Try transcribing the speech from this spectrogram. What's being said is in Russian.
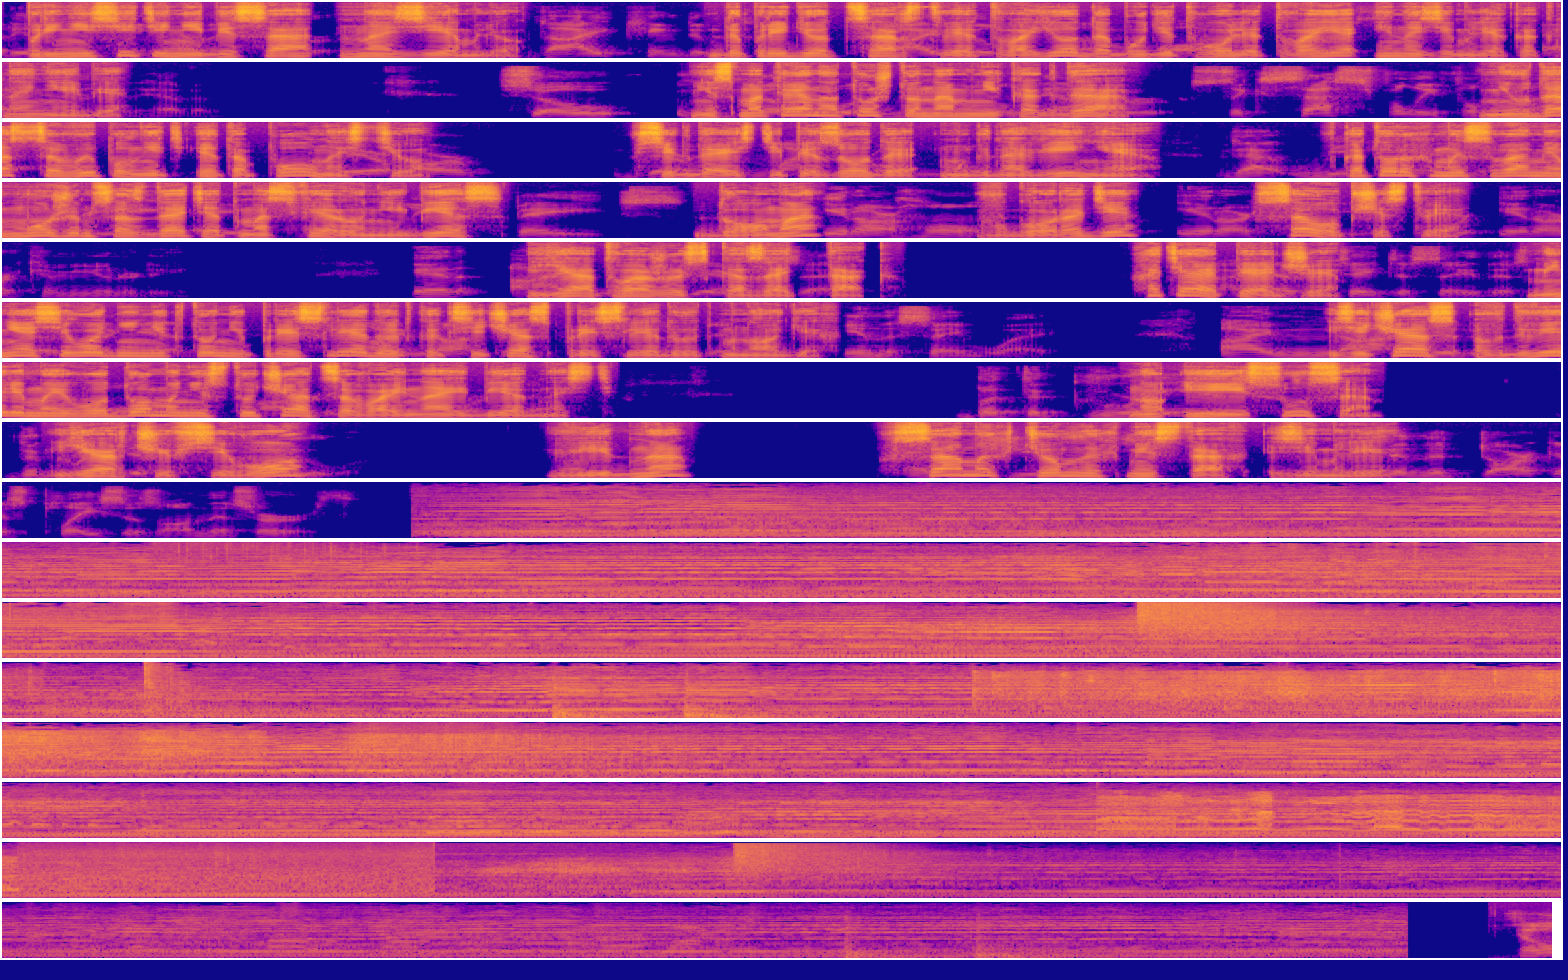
Принесите небеса на землю. Да придет царствие Твое, да будет воля Твоя и на земле, как на небе. Несмотря на то, что нам никогда не удастся выполнить это полностью, всегда есть эпизоды, мгновения, в которых мы с вами можем создать атмосферу небес дома, в городе, в сообществе. Я отважусь сказать так. Хотя, опять же, меня сегодня никто не преследует, как сейчас преследуют многих. И сейчас в двери моего дома не стучатся война и бедность. Но Иисуса ярче всего видно в самых темных местах земли.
